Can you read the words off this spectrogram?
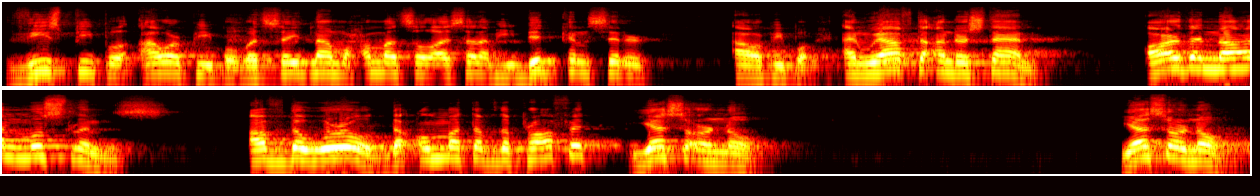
these people our people. But Sayyidina Muhammad sallallahu he did consider our people. And we have to understand, are the non-Muslims of the world the ummah of the Prophet? Yes or no? Yes or no?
